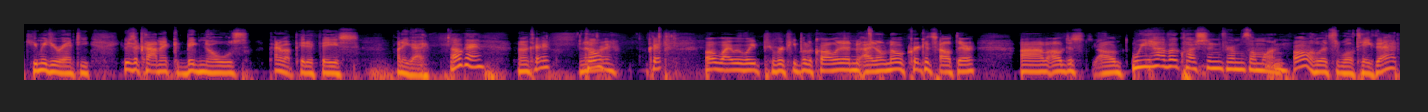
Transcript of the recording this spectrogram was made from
Jimmy Durante. He was a comic, big nose, kind of a pitted face, funny guy. Okay. Okay. Cool. Right. Okay. Well, why we wait for people to call in? I don't know. Cricket's out there. Um, I'll just. I'll. We have a question from someone. Oh, let's. We'll take that.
